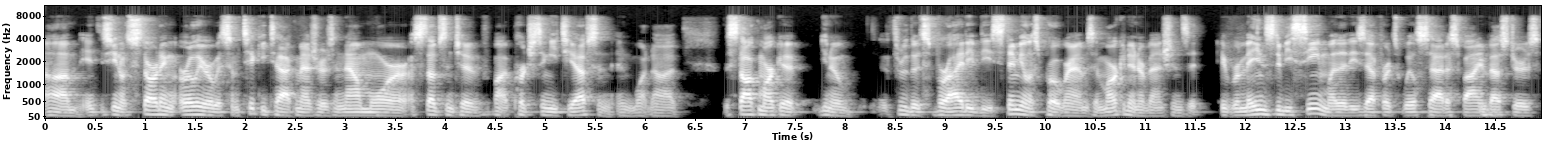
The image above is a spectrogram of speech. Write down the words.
um, it's you know starting earlier with some ticky tack measures and now more substantive by purchasing ETFs and, and whatnot. The stock market, you know, through this variety of these stimulus programs and market interventions, it, it remains to be seen whether these efforts will satisfy investors,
